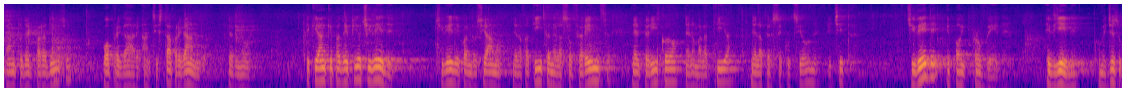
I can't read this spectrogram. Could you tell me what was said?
santo del paradiso, può pregare, anzi sta pregando per noi e che anche Padre Pio ci vede, ci vede quando siamo nella fatica, nella sofferenza, nel pericolo, nella malattia, nella persecuzione, eccetera. Ci vede e poi provvede e viene come Gesù,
